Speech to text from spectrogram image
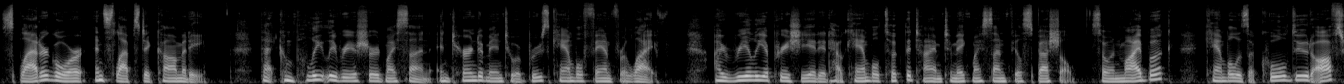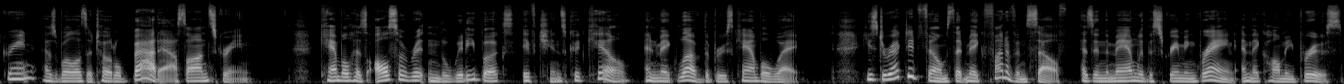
splatter gore, and slapstick comedy. That completely reassured my son and turned him into a Bruce Campbell fan for life. I really appreciated how Campbell took the time to make my son feel special. So, in my book, Campbell is a cool dude off screen as well as a total badass on screen. Campbell has also written the witty books If Chins Could Kill and Make Love the Bruce Campbell Way. He's directed films that make fun of himself, as in The Man with the Screaming Brain and They Call Me Bruce.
